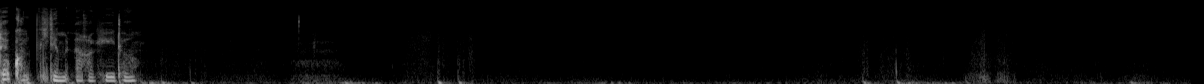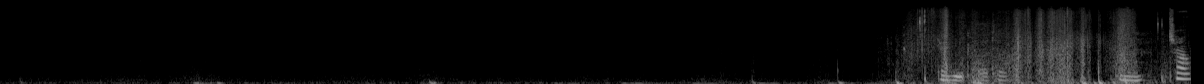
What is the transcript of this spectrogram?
Der kommt wieder mit einer Rakete. Ja gut, Leute. Hm. Ciao.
